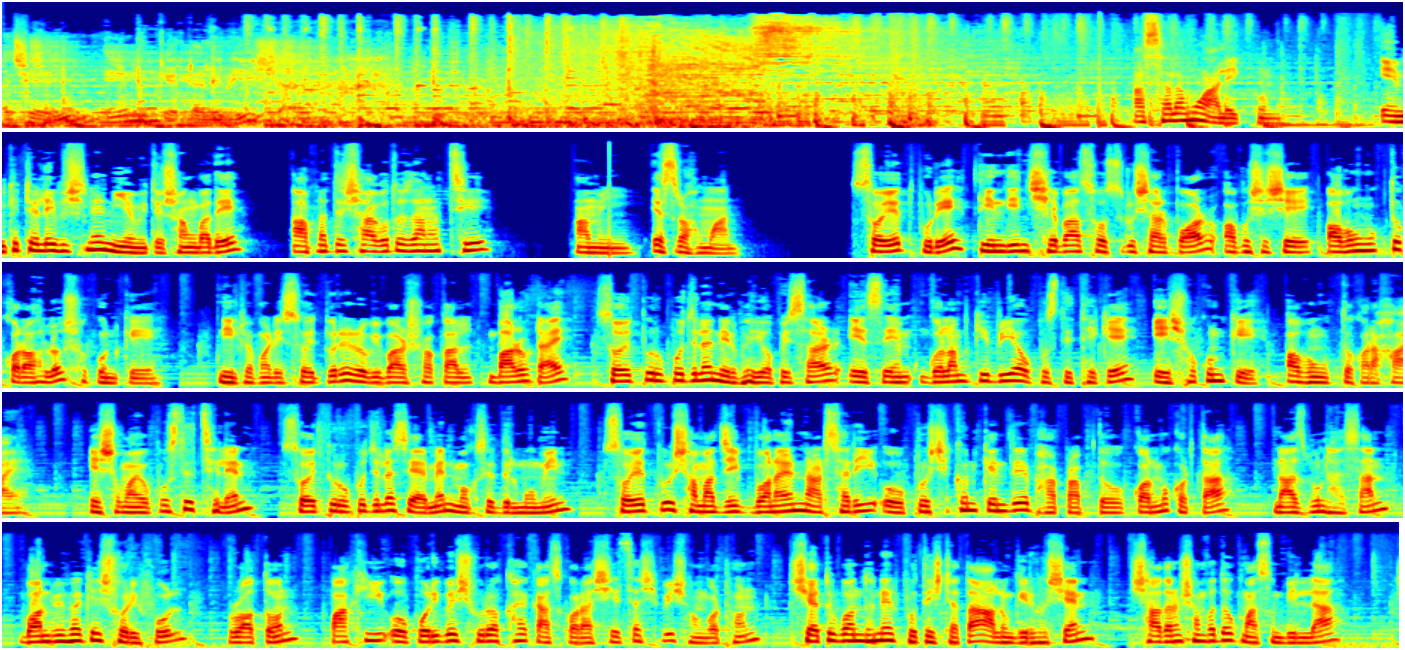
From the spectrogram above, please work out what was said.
দেখছেন M K television. আসসালামু আলাইকুম। এমকে টেলিভিশনের নিয়মিত সংবাদে আপনাদের স্বাগত জানাচ্ছি আমি এস রহমান। সৈয়দপুরে তিন দিন সেবা শুশ্রূষার পর অবশেষে অবমুক্ত করা হলো শকুনকে। নীলফামারী সৈয়দপুরে রবিবার সকাল বারোটায় সৈয়দপুর উপজেলা নির্বাহী officer S M Golam Kibria উপস্থিত থেকে এই শকুনকে অবমুক্ত করা হয়। এ সময় উপস্থিত ছিলেন সৈয়দপুর উপজেলা চেয়ারম্যান মকসিদুল মুমিন, সৈয়দপুর সামাজিক বনায়ন নার্সারি ও প্রশিক্ষণ কেন্দ্রের ভারপ্রাপ্ত কর্মকর্তা নাজমুল হাসান, বন বিভাগের শরীফুল, রতন, পাখি ও পরিবেশ সুরক্ষায় কাজ করা স্বেচ্ছাসেবী সংগঠন সেতুবন্ধনের প্রতিষ্ঠাতা আলমগীর হোসেন, সাধারণ সম্পাদক মাসুম বিল্লা,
